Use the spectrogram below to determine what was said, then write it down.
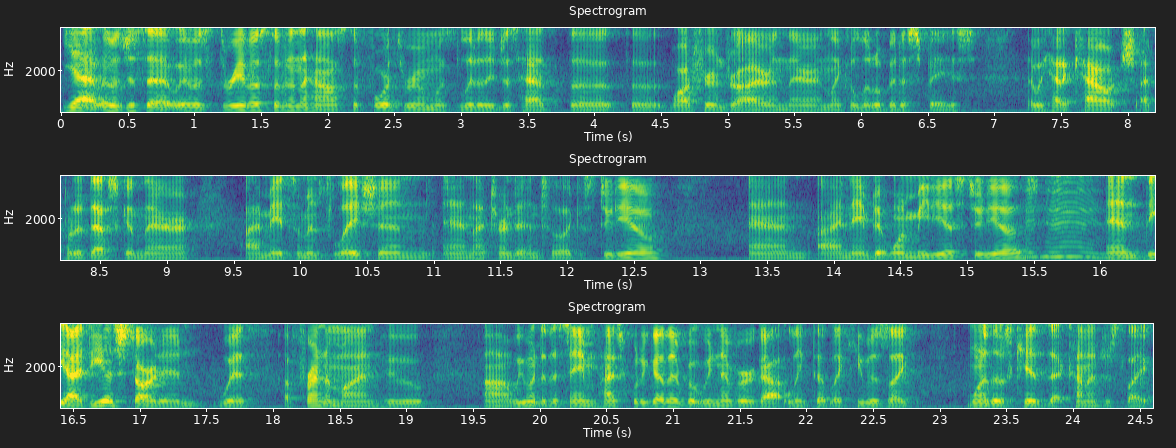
yeah, it was just a, it was three of us living in the house. The fourth room was literally just had the the washer and dryer in there and like a little bit of space. And we had a couch. I put a desk in there. I made some installation and I turned it into like a studio and I named it One Media Studios. Mhm. And the idea started with a friend of mine who uh, we went to the same high school together, but we never got linked up. Like he was like one of those kids that kind of just like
